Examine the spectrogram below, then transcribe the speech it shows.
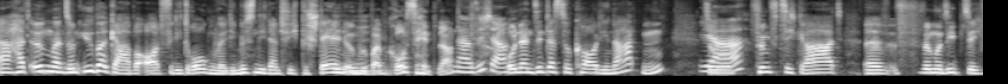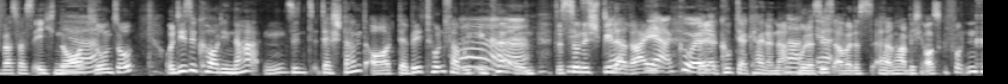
äh, hat irgendwann so einen Übergabeort für die Drogen, weil die müssen die natürlich bestellen irgendwo beim Großhändler. Na, sicher. Und dann sind das so Koordinaten, Ja. so 50 Grad, äh, 75, was weiß ich, Nord, Ja. so und so. Und diese Koordinaten sind der Standort der Bildtonfabrik in Ah, Köln. Das ist so eine? Spielerei. Ja, cool. Weil da guckt ja keiner nach, Nach, wo das ja. ist, aber das äh, habe ich rausgefunden.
